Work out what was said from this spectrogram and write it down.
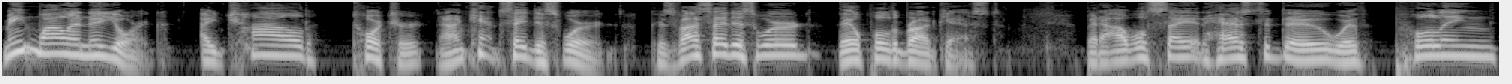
Meanwhile, in New York, a child tortured, now I can't say this word, because if I say this word, they'll pull the broadcast. But I will say it has to do with pulling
